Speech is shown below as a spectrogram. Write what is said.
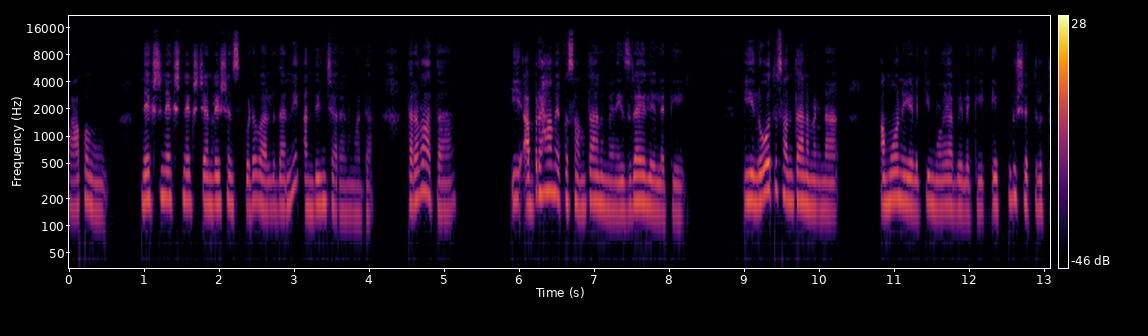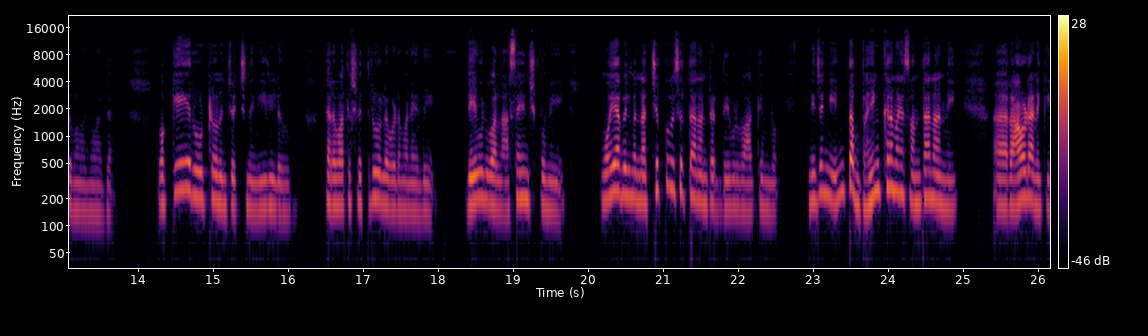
పాపము నెక్స్ట్ నెక్స్ట్ నెక్స్ట్ జనరేషన్స్ కూడా వాళ్ళు దాన్ని అందించారనమాట. తర్వాత ఈ అబ్రహాం యొక్క సంతానమైన ఇజ్రాయేలీలకి ఈ లోతు సంతానమైన అమోనియులకి మోయాబీలకి ఎప్పుడు శత్రుత్వం అనమాట. ఒకే రూట్లో నుంచి వచ్చిన వీళ్ళు తర్వాత శత్రువులు అవ్వడం అనేది దేవుడు వాళ్ళని అసహించుకొని మోయాబీల మీద నా చెప్పు విసురుతానంటాడు దేవుడు వాక్యంలో. నిజంగా ఇంత భయంకరమైన సంతానాన్ని రావడానికి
